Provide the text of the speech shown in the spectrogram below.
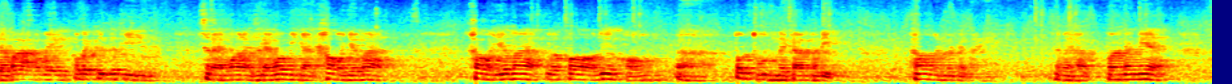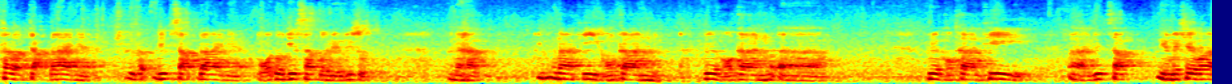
ยาบ้าก็ไม่ก็ไม่ขึ้นสักทีแสดงว่าอะไรแสดงว่ามีการเข้ามาเยอะมาก เข้ามาเยอะมาก แล้วก็เรื่องของอต้นทุนในการผลิตเข้าเงินมาจากไหนใช่ไหมครับ เพราะฉะนั้นเนี่ยถ้าเราจับได้เนี่ยยึดทรัพย์ได้เนี่ยผมว่าต้องยึดทรัพย์โดยเร็วที่สุดนะครับ หน้าที่ของการเรื่องของการเรื่องของการที่ยึดทรัพย์นี่ไม่ใช่ว่า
